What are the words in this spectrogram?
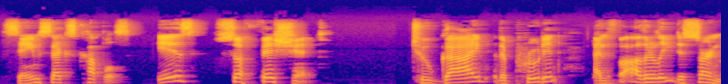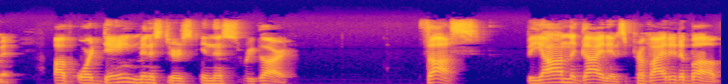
same sex couples is sufficient to guide the prudent and fatherly discernment of ordained ministers in this regard. Thus, beyond the guidance provided above,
